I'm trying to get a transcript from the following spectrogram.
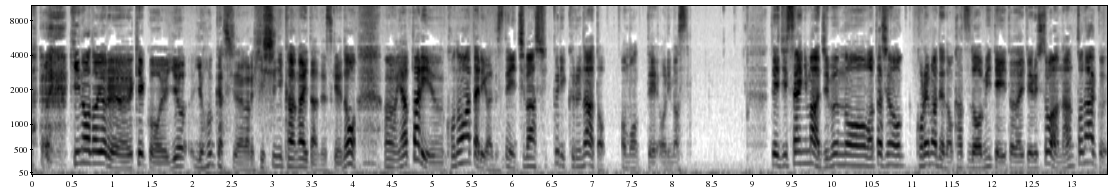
昨日の夜、結構夜更かししながら必死に考えたんですけれども、うん、やっぱり、このあたりがですね、一番しっくりくるなと思っております。で、実際にまあ自分の、私のこれまでの活動を見ていただいている人は、なんとなく、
